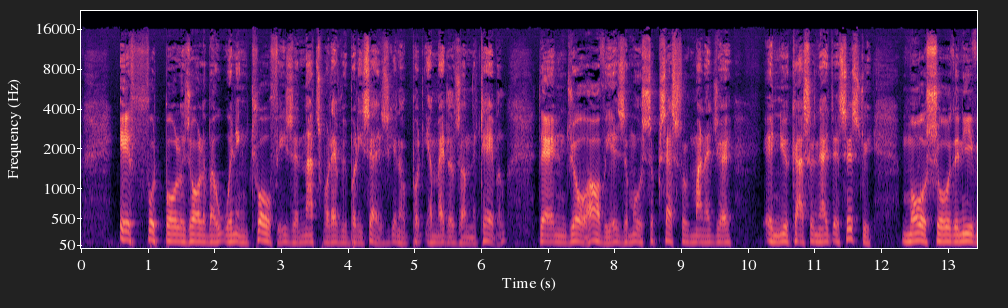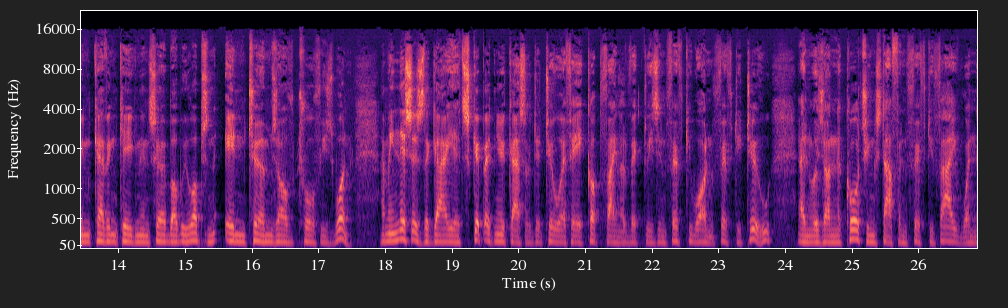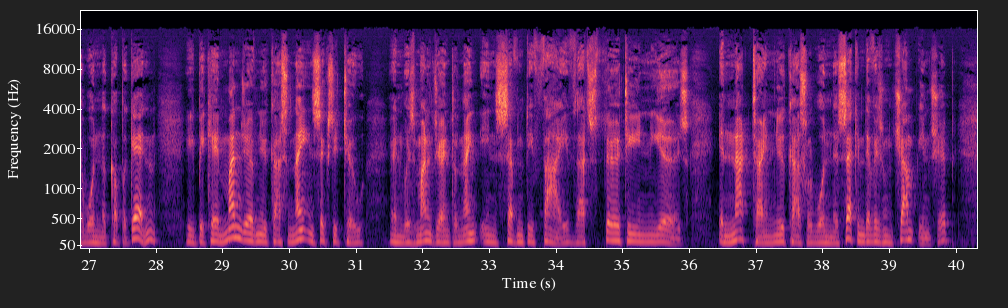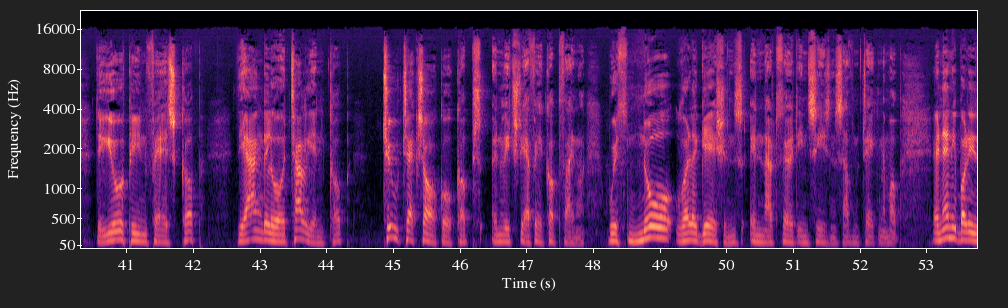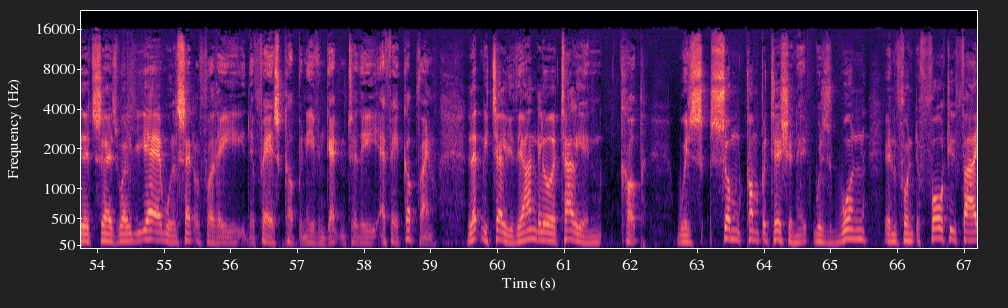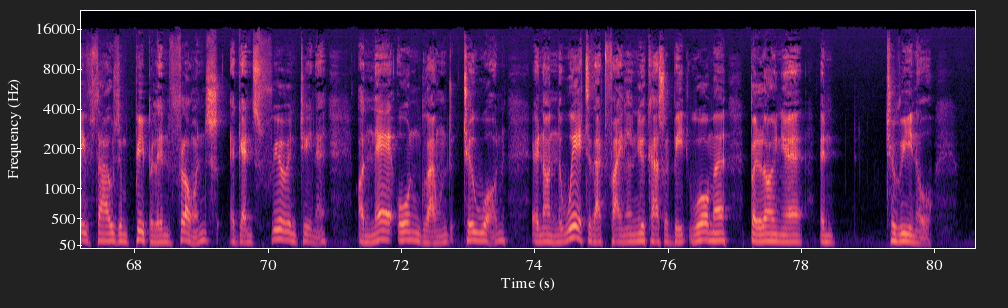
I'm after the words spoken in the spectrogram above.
If football is all about winning trophies, and that's what everybody says, you know, put your medals on the table, then Joe Harvey is the most successful manager in Newcastle United's history. More so than even Kevin Keegan and Sir Bobby Robson in terms of trophies won. I mean, this is the guy that skippered Newcastle to two FA Cup final victories in 51 52 and was on the coaching staff in 55 when they won the Cup again. He became manager of Newcastle in 1962 and was manager until 1975. That's 13 years. In that time, Newcastle won the Second Division Championship, the European Fairs Cup, the Anglo Italian Cup, two Texaco Cups, and reached the FA Cup final with no relegations in that 13 seasons, haven't taken them up. And anybody that says, well, yeah, we'll settle for the, the Fairs Cup and even get into the FA Cup final, let me tell you, the Anglo Italian Cup was some competition. It was won in front of 45,000 people in Florence against Fiorentina on their own ground, 2 1. And on the way to that final, Newcastle beat Roma, Bologna, and Torino,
